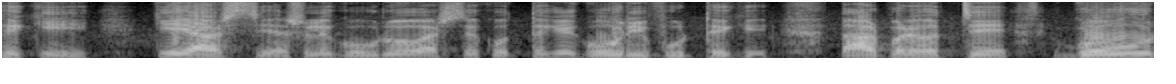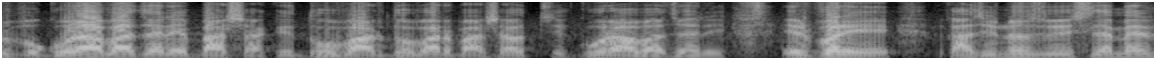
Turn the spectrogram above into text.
থেকে কে আসছে? আসলে গৌরও আসছে থেকে গৌরীপুর থেকে। তারপরে হচ্ছে গৌর বাজারে বাসাকে ধোবার ধোবার বাসা হচ্ছে গোড়া বাজারে এরপরে কাজী নজরুল ইসলামের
